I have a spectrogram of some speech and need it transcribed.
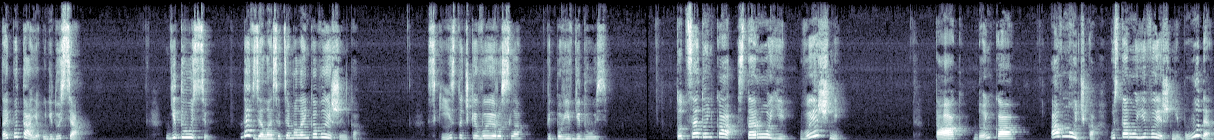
та й питає у дідуся. Дідусю, де взялася ця маленька вишенька? З кісточки виросла, відповів дідусь. То це донька старої вишні? Так, донька. А внучка у старої вишні буде?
